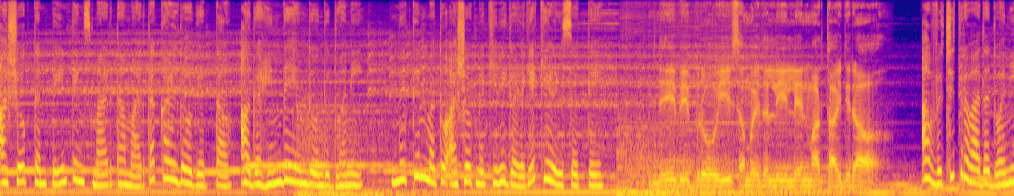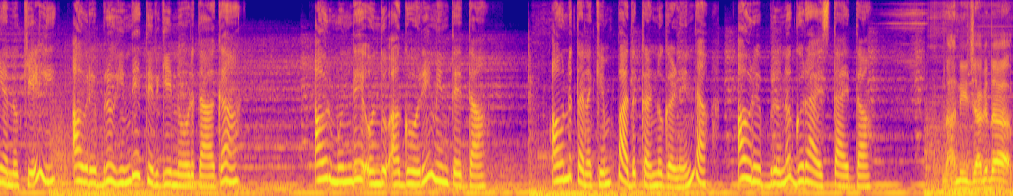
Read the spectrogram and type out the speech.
ಅಶೋಕ್ ತನ್ನ ಪೇಂಟಿಂಗ್ಸ್ ಮಾಡ್ತಾ ಮಾಡ್ತಾ ಕಳೆದೋಗಿತ್ತ ಆಗ ಹಿಂದೆ ಎಂದು ಒಂದು ಧ್ವನಿ ನಿತಿನ್ ಮತ್ತು ಅಶೋಕ್ನ ಕಿವಿಗಳಿಗೆ ಕೇಳಿಸುತ್ತೆ. ನೀವಿಬ್ರು ಈ ಸಮಯದಲ್ಲಿ ಇಲ್ಲೇನ್ ಮಾಡ್ತಾ ಇದ್ದೀರಾ? ಆ ವಿಚಿತ್ರವಾದ ಧ್ವನಿಯನ್ನು ಕೇಳಿ ಅವರಿಬ್ರು ಹಿಂದೆ ತಿರುಗಿ ನೋಡಿದಾಗ ಅವ್ರ ಮುಂದೆ ಒಂದು ಅಘೋರಿ ನಿಂತಿದ್ದ. ಅವನು ತನ್ನ ಕೆಂಪಾದ ಕಣ್ಣುಗಳಿಂದ ಅವರಿಬ್ರನ್ನು ಗುರಾಯಿಸ್ತಾ ಇದ್ದ. ನಾನು ಈ ಜಾಗದ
